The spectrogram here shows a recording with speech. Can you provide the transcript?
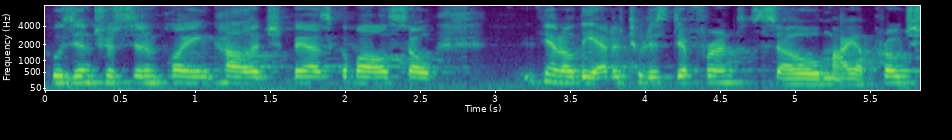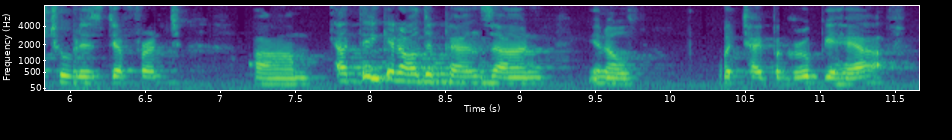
who's interested in playing college basketball. So, you know, the attitude is different. So, my approach to it is different. Um, I think it all depends on, you know, what type of group you have.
